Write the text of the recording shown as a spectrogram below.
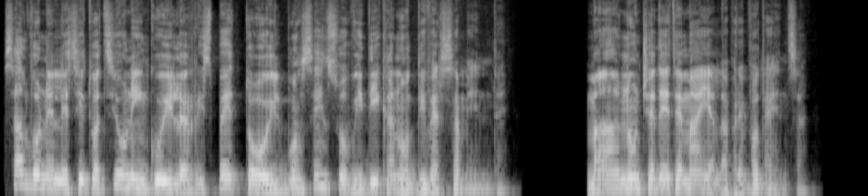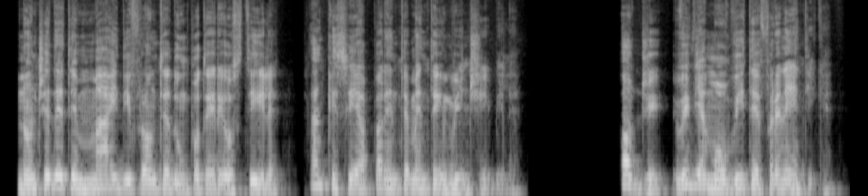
salvo nelle situazioni in cui il rispetto o il buonsenso vi dicano diversamente. Ma non cedete mai alla prepotenza. Non cedete mai di fronte ad un potere ostile, anche se apparentemente invincibile. Oggi viviamo vite frenetiche,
